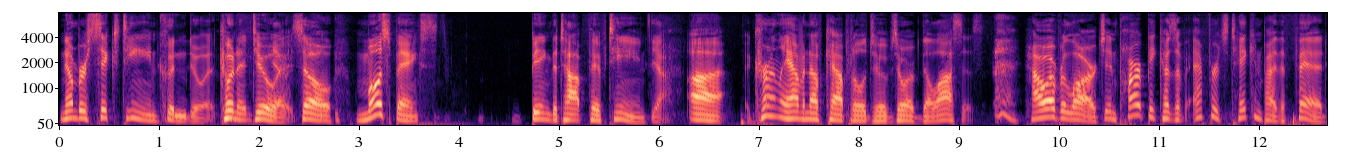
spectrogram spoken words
number 16 Couldn't do it. couldn't do Yeah. it. So most banks, being the top 15, Yeah. uh, currently have enough capital to absorb the losses. However large, in part because of efforts taken by the Fed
